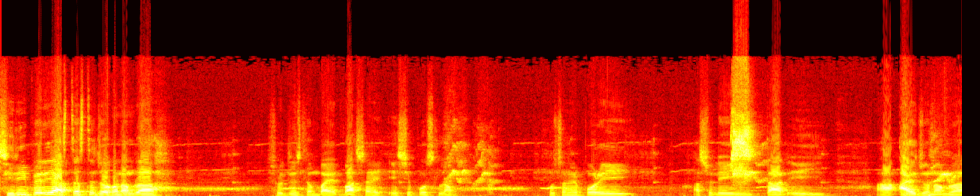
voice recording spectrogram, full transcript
সিঁড়ি পেরিয়ে আস্তে আস্তে যখন আমরা শহীদুল ইসলাম ভাইয়ের বাসায় এসে পৌঁছলাম, পৌঁছানোর পরেই আসলে তার এই আয়োজন আমরা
